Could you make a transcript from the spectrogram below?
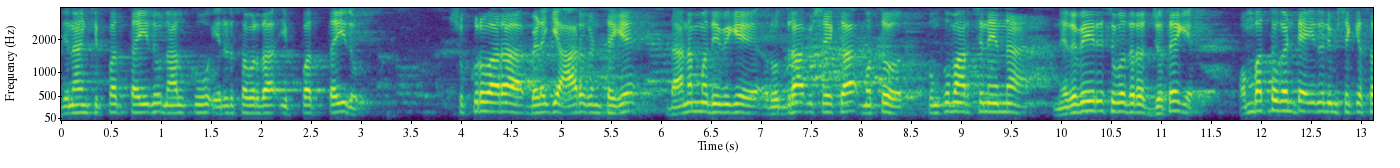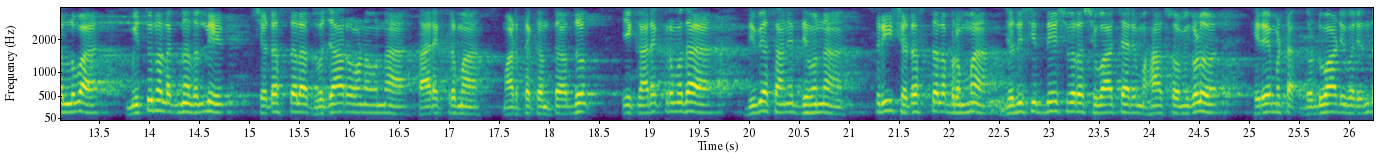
ದಿನಾಂಕ ಇಪ್ಪತ್ತೈದು ನಾಲ್ಕು ಎರಡು ಸಾವಿರದ ಇಪ್ಪತ್ತೈದು ಶುಕ್ರವಾರ ಬೆಳಗ್ಗೆ ಆರು ಗಂಟೆಗೆ ದಾನಮ್ಮ ದೇವಿಗೆ ರುದ್ರಾಭಿಷೇಕ ಮತ್ತು ಕುಂಕುಮಾರ್ಚನೆಯನ್ನು ನೆರವೇರಿಸುವುದರ ಜೊತೆಗೆ ಒಂಬತ್ತು ಗಂಟೆ ಐದು ನಿಮಿಷಕ್ಕೆ ಸಲ್ಲುವ ಮಿಥುನ ಲಗ್ನದಲ್ಲಿ ಶಟಸ್ಥಲ ಧ್ವಜಾರೋಹಣವನ್ನು ಕಾರ್ಯಕ್ರಮ ಮಾಡ್ತಕ್ಕಂಥದ್ದು. ಈ ಕಾರ್ಯಕ್ರಮದ ದಿವ್ಯ ಸಾನ್ನಿಧ್ಯವನ್ನು ಶ್ರೀ ಷಟಸ್ಥಲ ಬ್ರಹ್ಮ ಜಡಿಸಿದ್ದೇಶ್ವರ ಶಿವಾಚಾರ್ಯ ಮಹಾಸ್ವಾಮಿಗಳು ಹಿರೇಮಠ ದೊಡ್ಡವಾಡಿವರಿಂದ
